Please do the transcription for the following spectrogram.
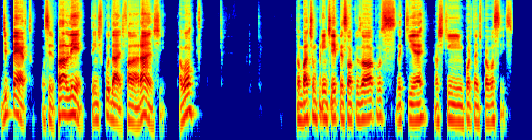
de perto. Ou seja, para ler, tem dificuldade. Fala aranshi, tá bom? Então bate um print aí, pessoal que usa óculos. Daqui é, acho que importante para vocês,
